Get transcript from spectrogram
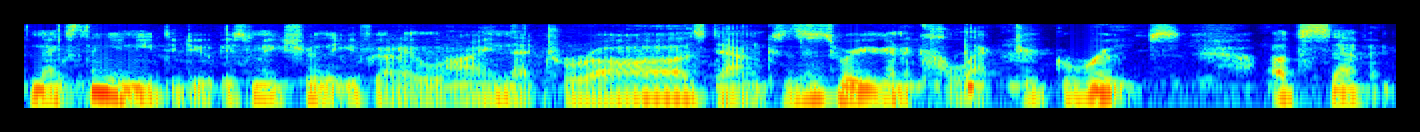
The next thing you need to do is make sure that you've got a line that draws down because this is where you're going to collect your groups of seven.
